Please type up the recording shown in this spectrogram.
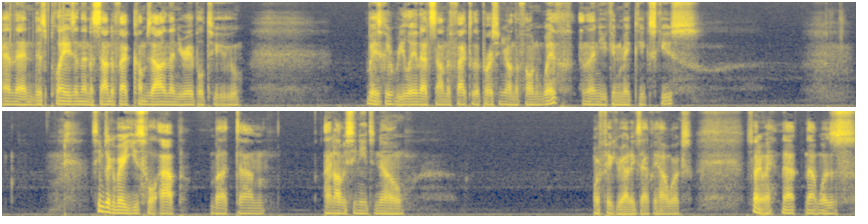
and then this plays, and then a sound effect comes out, and then you're able to basically relay that sound effect to the person you're on the phone with, and then you can make the excuse. Seems like a very useful app, but um, I'd obviously need to know or figure out exactly how it works. So anyway, that that was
